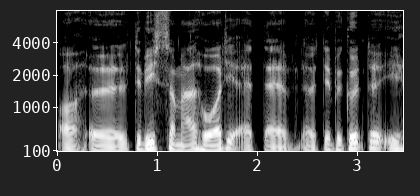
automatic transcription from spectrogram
Og øh, det viste sig meget hurtigt, at da øh, det begyndte i 1928-29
